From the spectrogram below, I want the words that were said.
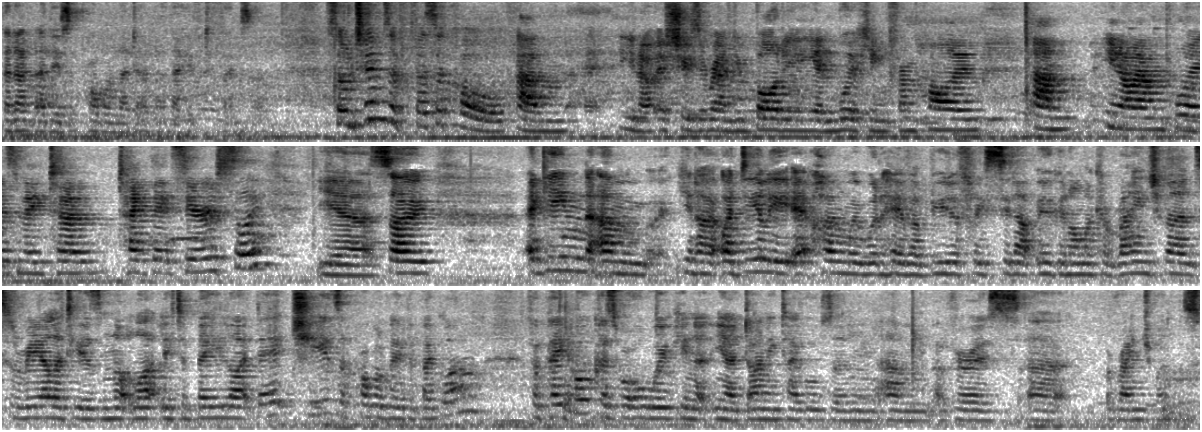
They don't know there's a problem, they don't know they have to fix it. So in terms of physical, um, you know, issues around your body and working from home, um, you know, our employers need to take that seriously. Yeah. So again, um, you know, ideally at home we would have a beautifully set up ergonomic arrangement. The reality is not likely to be like that. Chairs are probably the big one for people because we're all working at you know dining tables and um, various uh, arrangements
